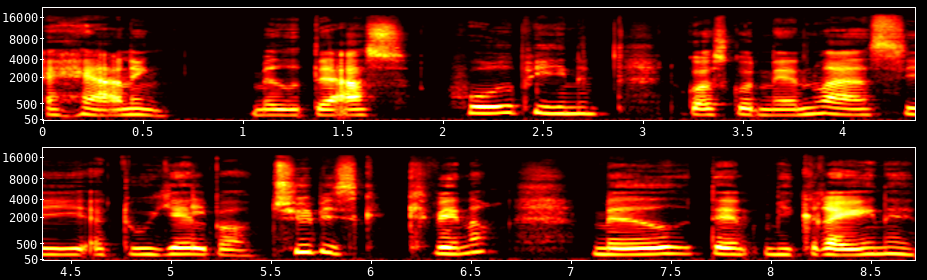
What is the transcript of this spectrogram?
af Herning med deres hovedpine. Du kan også gå den anden vej og sige, at du hjælper typisk kvinder med den migræne,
